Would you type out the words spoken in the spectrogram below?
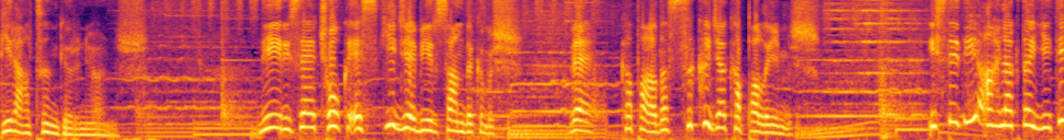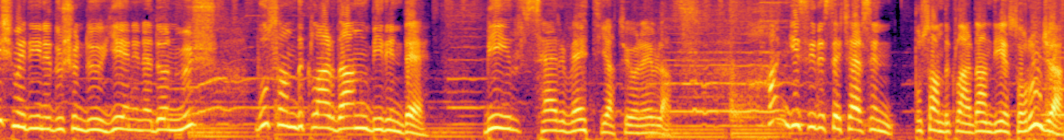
bir altın görünüyormuş. Diğer ise çok eskice bir sandıkmış ve kapağı da sıkıca kapalıymış. İstediği ahlakta yetişmediğini düşündüğü yeğenine dönmüş, bu sandıklardan birinde bir servet yatıyor evlat. Hangisini seçersin bu sandıklardan diye sorunca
